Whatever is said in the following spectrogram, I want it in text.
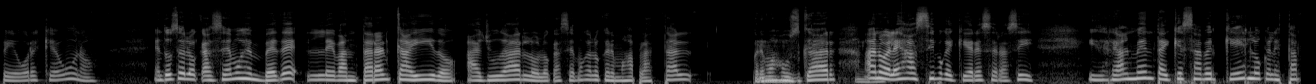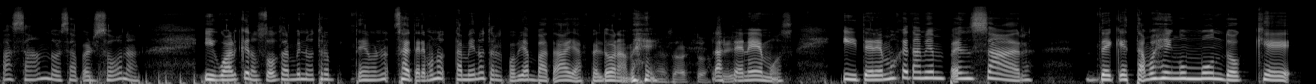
peores que uno. Entonces lo que hacemos en vez de levantar al caído, ayudarlo, lo que hacemos es que lo queremos aplastar, queremos juzgar. Ah, no, él es así porque quiere ser así. Y realmente hay que saber qué es lo que le está pasando a esa persona. Igual que nosotros también nuestra, tenemos, o sea, tenemos también nuestras propias batallas, perdóname. Exacto. Las sí. tenemos. Y tenemos que también pensar de que estamos en un mundo que,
